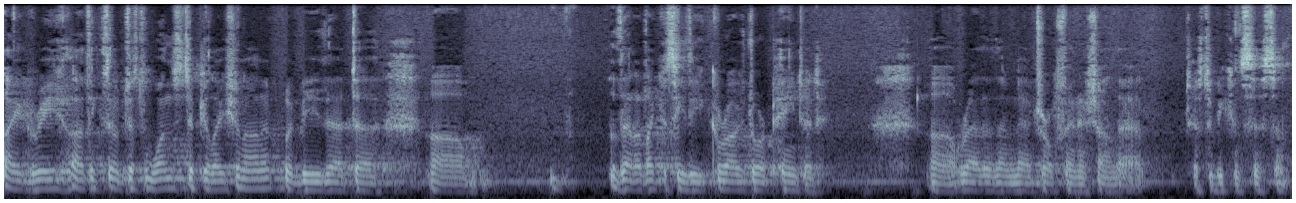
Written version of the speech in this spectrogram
I agree. I think so. Just one stipulation on it would be that uh, um, that I'd like to see the garage door painted uh, rather than natural finish on that, just to be consistent.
